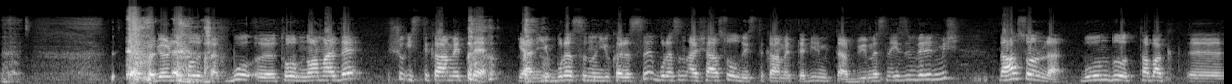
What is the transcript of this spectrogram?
görecek olursak bu e, tohum normalde şu istikamette yani burasının yukarısı, burasının aşağısı olduğu istikamette bir miktar büyümesine izin verilmiş. Daha sonra bulunduğu tabak e,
